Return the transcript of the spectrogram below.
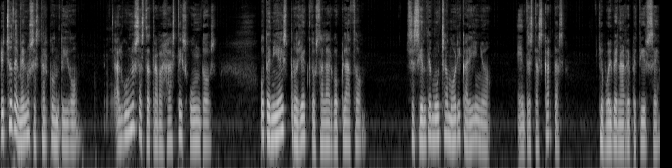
Echo de menos estar contigo. Algunos hasta trabajasteis juntos o teníais proyectos a largo plazo. Se siente mucho amor y cariño entre estas cartas que vuelven a repetirse.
